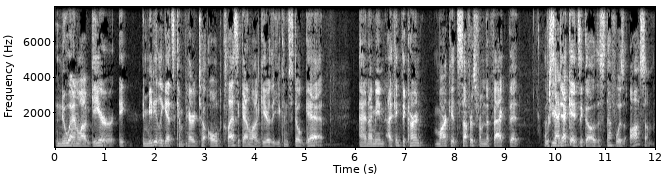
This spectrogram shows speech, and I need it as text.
new analog gear, it immediately gets compared to old classic analog gear that you can still get. And I mean, I think the current market suffers from the fact that a few decades ago, the stuff was awesome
